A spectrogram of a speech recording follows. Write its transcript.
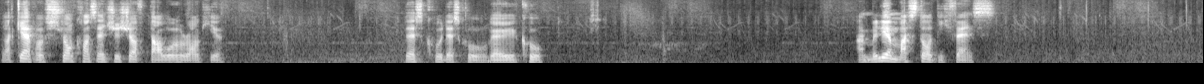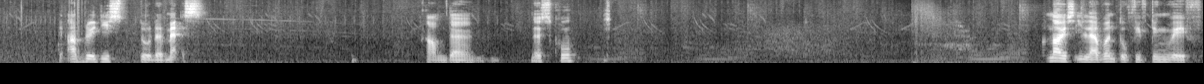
Lucky I have a strong concentration of tower around here. That's cool, that's cool. Very cool. I'm really a master of defense. Upgrade this to the max. Calm down. That's cool. Now it's 11 to 15 wave.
